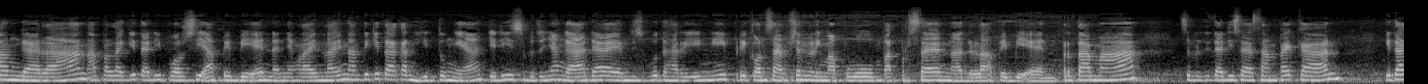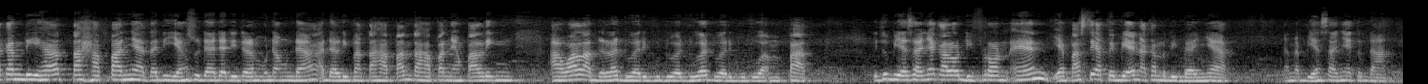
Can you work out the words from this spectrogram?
anggaran, apalagi tadi porsi APBN dan yang lain-lain, nanti kita akan hitung ya. Jadi sebetulnya nggak ada yang disebut hari ini preconception 54% adalah APBN. Pertama, seperti tadi saya sampaikan, kita akan lihat tahapannya tadi yang sudah ada di dalam undang-undang ada lima tahapan. Tahapan yang paling awal adalah 2022-2024. Itu biasanya kalau di front end ya pasti APBN akan lebih banyak karena biasanya itu nah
